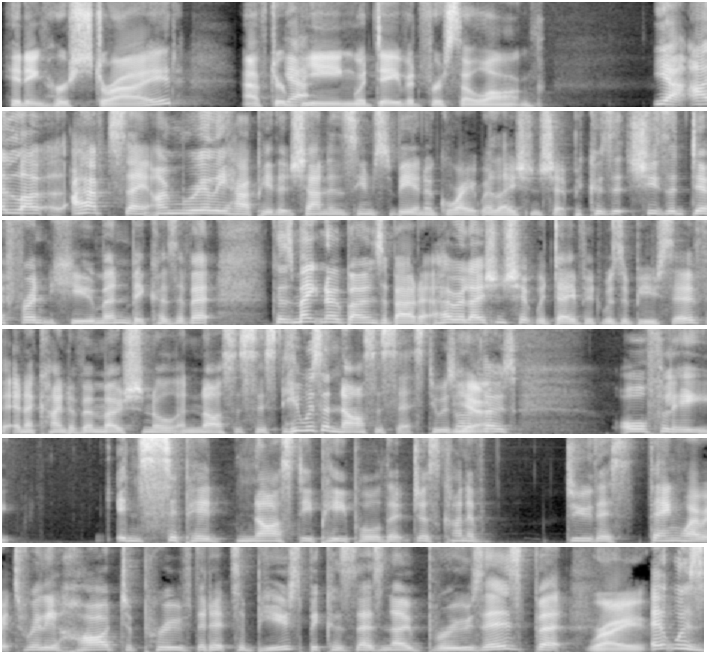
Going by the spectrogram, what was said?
hitting her stride after Yeah. being with David for so long. Yeah, I love. I have to say, I'm really happy that Shannon seems to be in a great relationship because it, she's a different human because of it. Because make no bones about it, her relationship with David was abusive and a kind of emotional and narcissist. He was a narcissist. He was one of those awfully insipid, nasty people that just kind of do this thing where it's really hard to prove that it's abuse because there's no bruises, but Right. it was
